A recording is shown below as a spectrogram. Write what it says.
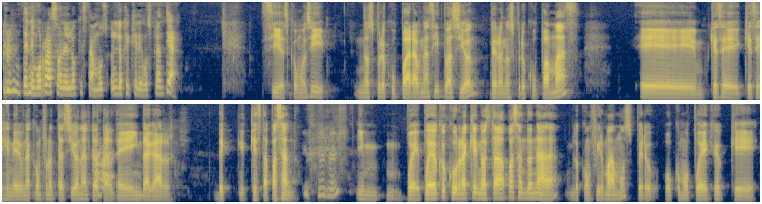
tenemos razón en lo que estamos, en lo que queremos plantear. Sí, es como si nos preocupara una situación, pero nos preocupa más eh, que, se, que se genere una confrontación al tratar de indagar de qué está pasando. Y puede, puede, que ocurra que no estaba pasando nada, lo confirmamos, pero o como puede que, que,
